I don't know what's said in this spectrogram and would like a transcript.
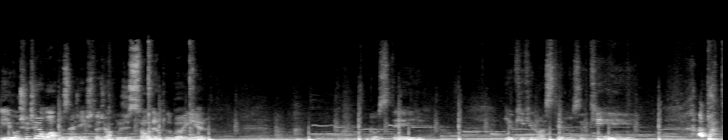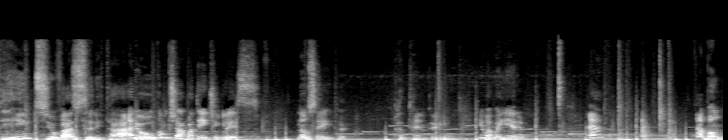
E o deixa eu tirar o óculos, né, gente? Tô de óculos de sol dentro do banheiro. gostei. E o que, que nós temos aqui? A patente, o vaso sanitário? Como que chama patente em inglês? Não sei. Patente. E uma banheira. É. Tá bom.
